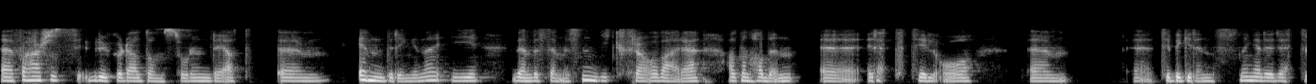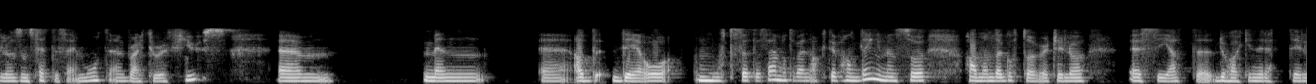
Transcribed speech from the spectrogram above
Eh, for her så bruker da domstolen det at um, endringene i den bestemmelsen gikk fra å være at man hadde en rett til å Eh, til begrensning eller rett til å liksom, sette seg imot, right to refuse. Men uh, at det å motsette seg måtte være en aktiv handling, men så har man da gått over til å si at du har ikke en rett til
